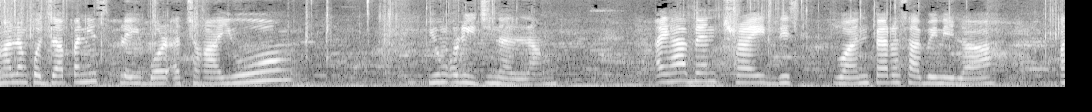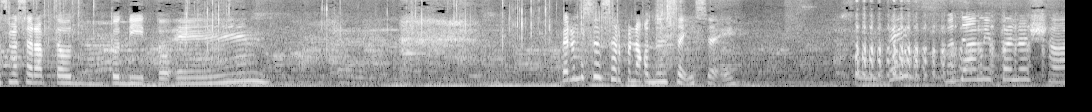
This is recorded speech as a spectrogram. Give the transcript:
Ang alam ko, Japanese flavor at saka yung yung original lang. I haven't tried this one, pero sabi nila, mas masarap daw to dito. And, pero mas nasarapan ako dun sa isa eh. So, madami pala siya.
